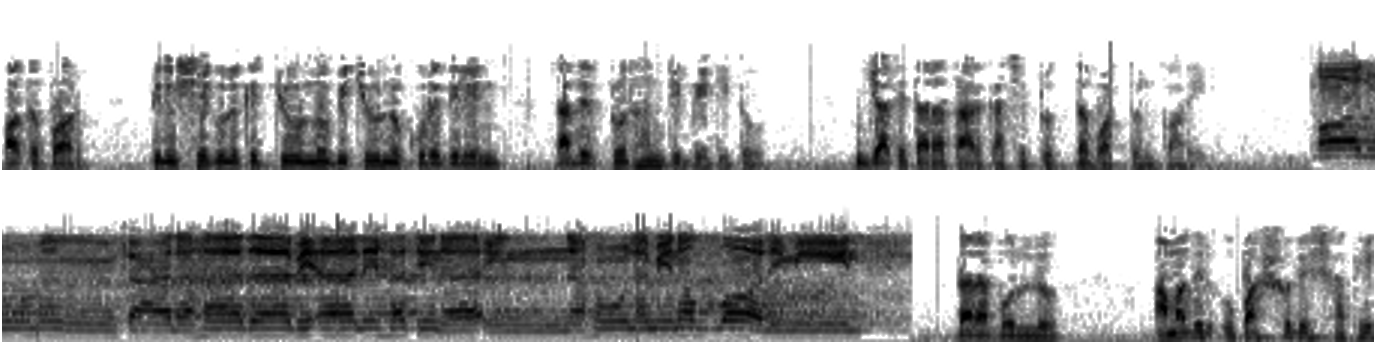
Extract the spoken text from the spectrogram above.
অতপর তিনি সেগুলোকে চূর্ণ বিচূর্ণ করে দিলেন তাদের প্রধানটি ব্যতীত যাতে তারা তার কাছে প্রত্যাবর্তন করে। তারা বলল আমাদের উপাস্যদের সাথে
